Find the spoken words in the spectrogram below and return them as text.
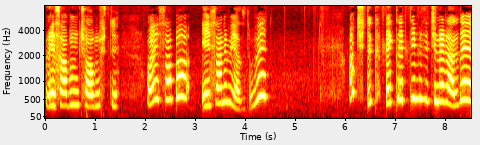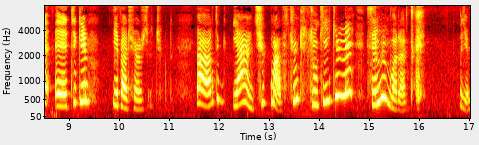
hesabım çalmıştı. O hesaba efsanevi yazdı ve açtık. Beklettiğimiz için herhalde e, Tik'in hiper şarjı çıktı. Ya artık yani çıkmaz. Çünkü Suki'kin ve Sem'in var artık. Hocam.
